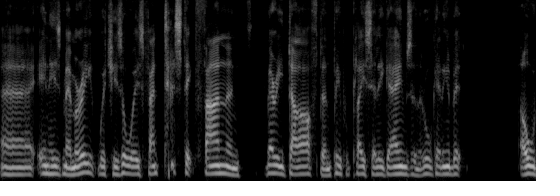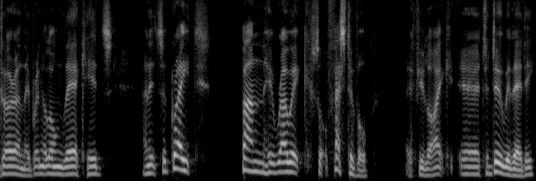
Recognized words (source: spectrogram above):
uh, in his memory, which is always fantastic fun and very daft, and people play silly games, and they're all getting a bit older, and they bring along their kids, and it's a great, fun, heroic sort of festival, if you like, uh, to do with Eddie.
